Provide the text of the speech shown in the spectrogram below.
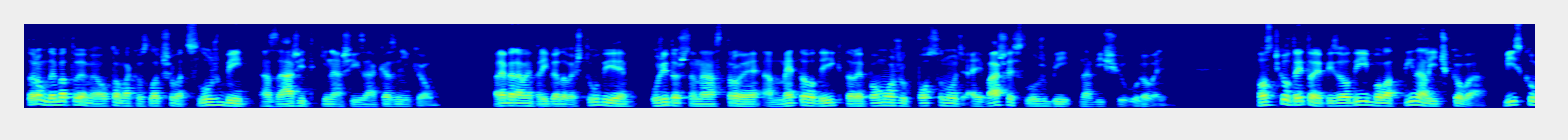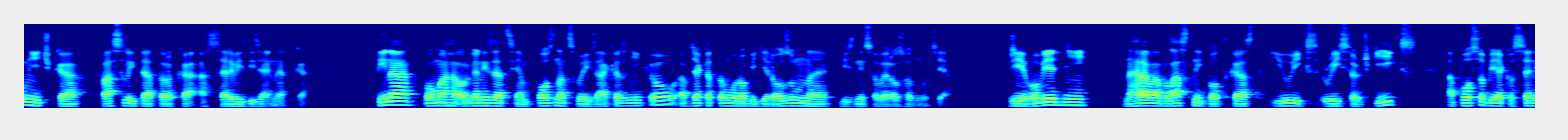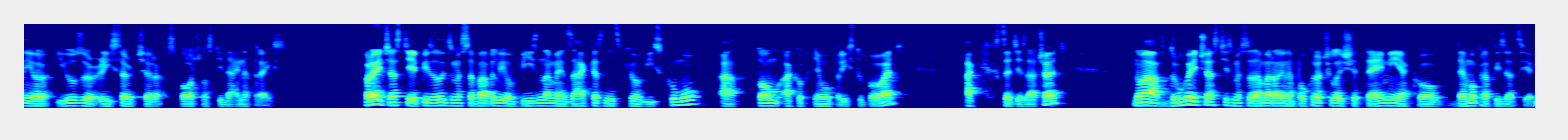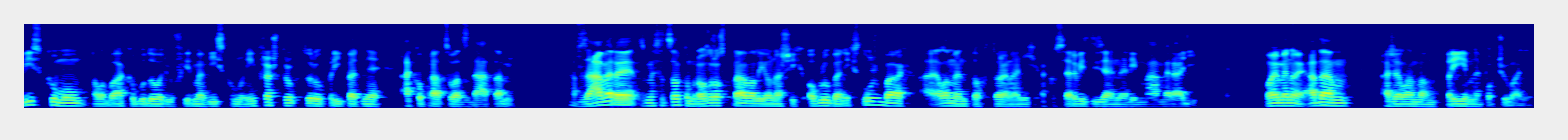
ktorom debatujeme o tom, ako zlepšovať služby a zážitky našich zákazníkov. Preberáme prípadové štúdie, užitočné nástroje a metódy, ktoré pomôžu posunúť aj vaše služby na vyššiu úroveň. Hostkou tejto epizódy bola Tina Líčková, výskumníčka, facilitátorka a service designerka. Tina pomáha organizáciám poznať svojich zákazníkov a vďaka tomu robiť rozumné biznisové rozhodnutia. Žije vo Viedni, nahráva vlastný podcast UX Research Geeks a pôsobí ako senior user researcher v spoločnosti Dynatrace. V prvej časti epizódy sme sa bavili o význame zákazníckého výskumu a tom, ako k nemu pristupovať, ak chcete začať. No a v druhej časti sme sa zamerali na pokročilejšie témy ako demokratizácia výskumu alebo ako budovať vo firme výskumnú infraštruktúru, prípadne ako pracovať s dátami. A v závere sme sa celkom rozrozprávali o našich obľúbených službách a elementoch, ktoré na nich ako service designéri máme radi. Moje meno je Adam a želám vám príjemné počúvanie.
